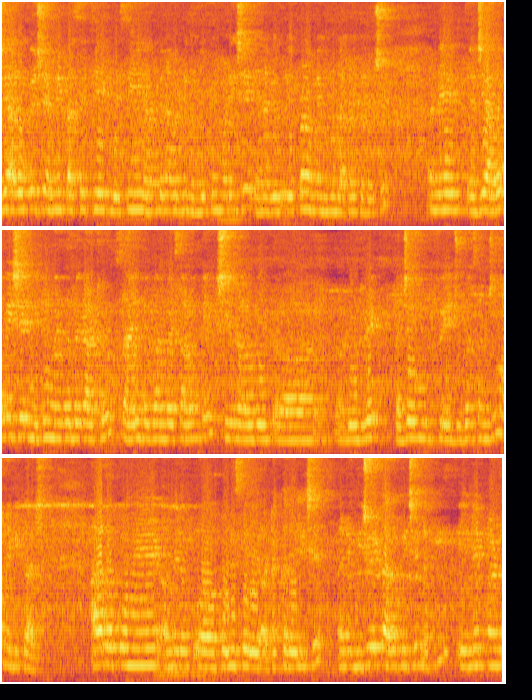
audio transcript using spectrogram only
જે આરોપીઓ છે, એમની પાસેથી એક દેશી બનાવટની બંદૂક મળી છે. એના એ પણ અમે ગુનો દાખલ કર્યો છે. અને જે આરોપી છે નિખિલ મહેન્દ્રભાઈ રાઠોડ, સાહિલ ભગવાનભાઈ સાળંકે શિવરાવ રાહુલ ડોડરે અજય ઉર્ફે જુગલ સંજુ અને વિકાસ. આ લોકોને અમે લોકો પોલીસે અટક કરેલી છે અને બીજો એક આરોપી છે નક્કી એને પણ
